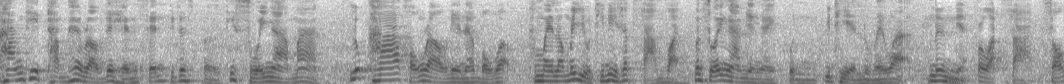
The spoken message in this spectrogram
ครั้งที่ทำให้เราได้เห็นเซนต์ปีเตอร์สเบิร์กที่สวยงามมาก ลูกค้าของเราเนี่ยนะบอกว่าทำไมเราไม่อยู่ที่นี่สัก 3 วัน มันสวยงามยังไงคุณวิเทียนรู้ไหมว่าหนึ่งเนี่ยประวัติศาสตร์สอง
